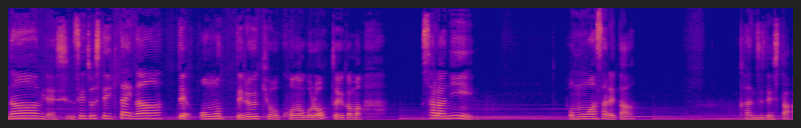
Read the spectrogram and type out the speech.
なあみたいな成長していきたいなって思ってる今日この頃というかまあさらに思わされた感じでした。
